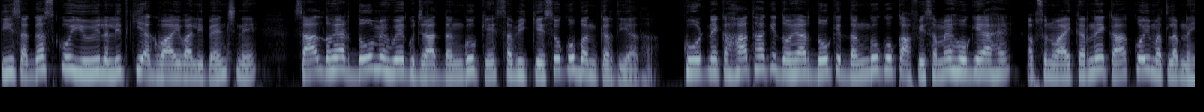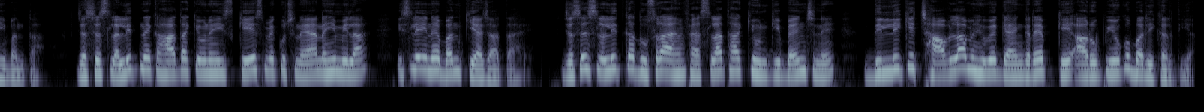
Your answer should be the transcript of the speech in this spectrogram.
30 अगस्त को यू यू ललित की अगुवाई वाली बेंच ने साल 2002 में हुए गुजरात दंगों के सभी केसों को बंद कर दिया था। कोर्ट ने कहा था कि 2002 के दंगों को काफ़ी समय हो गया है, अब सुनवाई करने का कोई मतलब नहीं बनता। जस्टिस ललित ने कहा था कि उन्हें इस केस में कुछ नया नहीं मिला, इसलिए इन्हें बंद किया जाता है। जस्टिस ललित का दूसरा अहम फैसला था कि उनकी बेंच ने दिल्ली के छावला में हुए गैंगरेप के आरोपियों को बरी कर दिया।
